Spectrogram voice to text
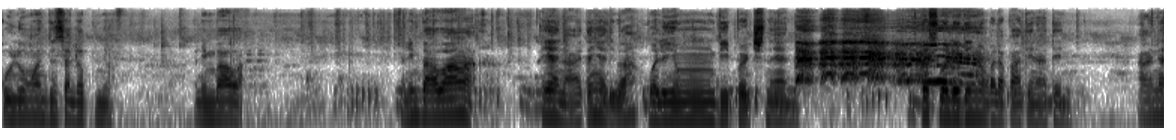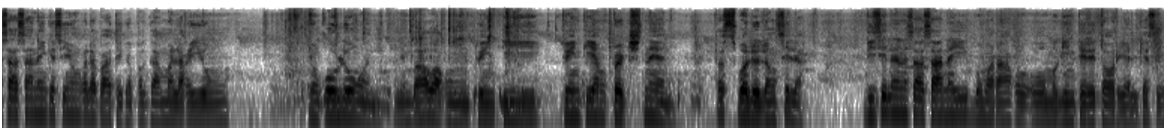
kulungan dun sa loop nyo. Halimbawa. Halimbawa nga. Ayan, nakita nyo, di ba? Walo yung bee perch na yan. Tapos walo din yung kalapati natin. Ah, nasasanay kasi yung kalapati kapag ka malaki yung yung kulungan. Halimbawa, kung 20, 20 ang perch na yan, tapos walo lang sila. Di sila nasasanay bumarako o maging territorial kasi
